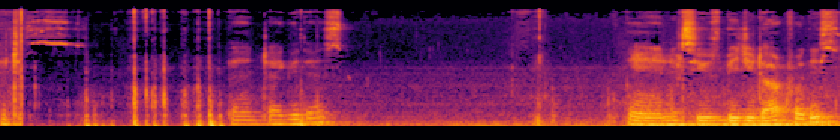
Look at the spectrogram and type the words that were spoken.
it is span tag with us and let's use bg dark for this.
